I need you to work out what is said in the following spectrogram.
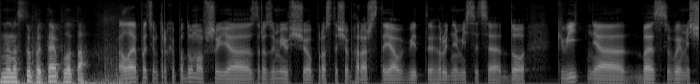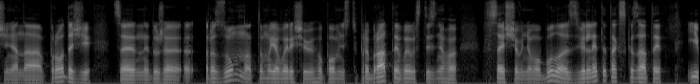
не наступить теплота. Але потім, трохи подумавши, я зрозумів, що просто щоб гараж стояв від грудня місяця до квітня без виміщення на продажі, це не дуже е, розумно, тому я вирішив його повністю прибрати, вивести з нього все, що в ньому було, звільнити, так сказати, і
